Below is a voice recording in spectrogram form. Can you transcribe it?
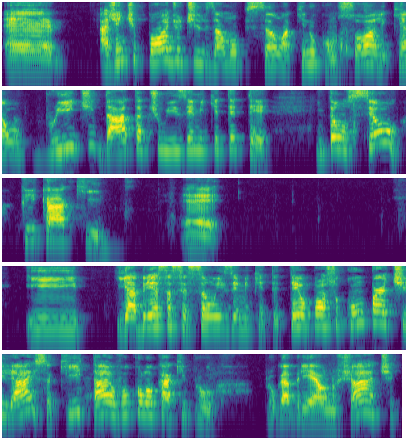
É, a gente pode utilizar uma opção aqui no console que é o Bridge Data to Easy MQTT. Então, se eu clicar aqui é, e e abrir essa sessão EasyMQTT, eu posso compartilhar isso aqui, tá? Eu vou colocar aqui para o Gabriel no chat,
